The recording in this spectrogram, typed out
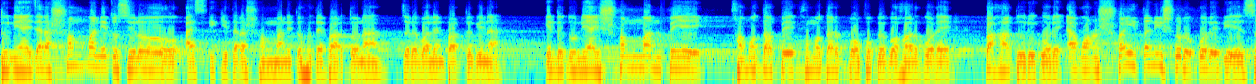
দুনিয়ায় যারা সম্মানিত ছিল, আজকে কি তারা সম্মানিত হতে পারতো না? জোরে বলেন, পারতো কিনা? কিন্তু দুনিয়ায় সম্মান পেয়ে, ক্ষমতা পেয়ে, ক্ষমতার বপ ব্যবহার করে, বাহাদুরি করে, এমন শয়তানি শুরু করে দিয়েছ,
